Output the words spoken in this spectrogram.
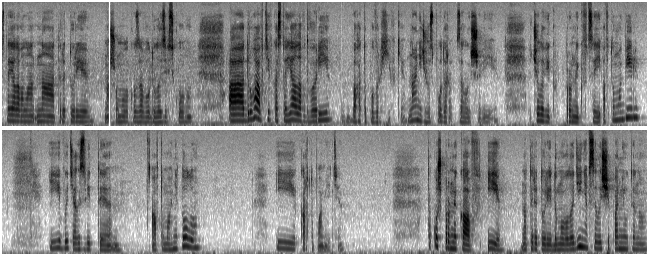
Стояла вона на території нашого молокозаводу Лазівського. А друга автівка стояла в дворі багатоповерхівки. На ніч господар залишив її. Чоловік проник в цей автомобіль і витяг звідти автомагнітолу і карту пам'яті. Також проникав і на території домоволодіння в селищі Панютино.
